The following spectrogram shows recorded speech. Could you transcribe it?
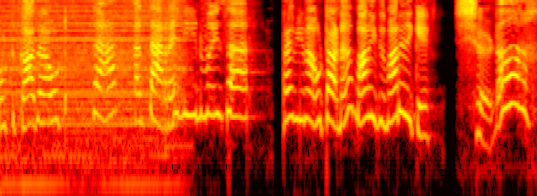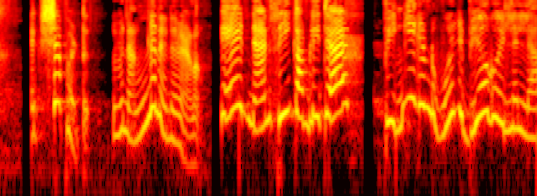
out Khader out തറ മാറി മാറി നിൽക്കേ രക്ഷപ്പെട്ടു. ഇവൻ അങ്ങനെ തന്നെ വേണം. ഏ നാൻസി കംപ്ലീറ്റഡ് പിങ്കി കണ്ട് ഒരു ഉപയോഗം ഇല്ലല്ലോ.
